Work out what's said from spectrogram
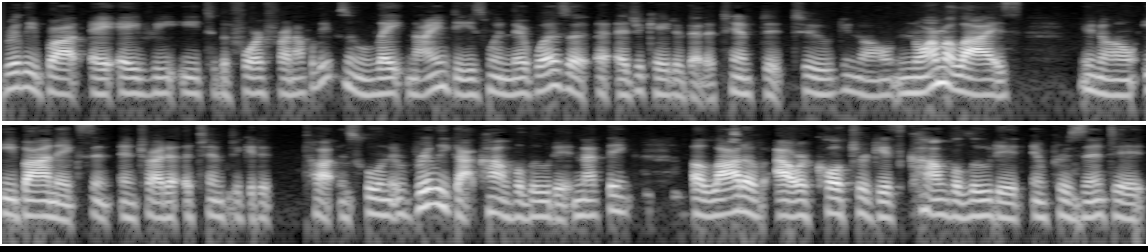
really brought AAVE to the forefront. I believe it was in the late '90s when there was a, a educator that attempted to, you know, normalize, you know, ebonics and, and try to attempt to get it taught in school, and it really got convoluted. And I think a lot of our culture gets convoluted and presented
